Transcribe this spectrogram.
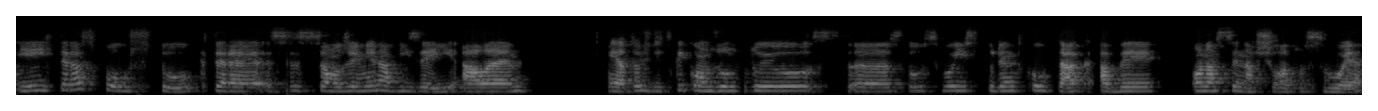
je jich teda spoustu, které se samozřejmě nabízejí, ale já to vždycky konzultuju s, eh, s tou svojí studentkou tak, aby ona si našla to svoje.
